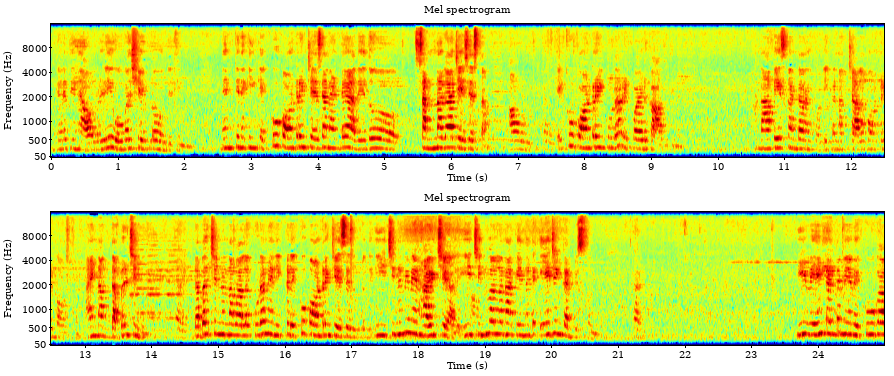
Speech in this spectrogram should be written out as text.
ఎందుకంటే దీన్ని ఆల్రెడీ ఓవల్ షేప్లో ఉంది తిని నేను తినకి ఇంకెక్కువ కౌంటరింగ్ చేశానంటే అదేదో సన్నగా చేసేస్తాం. అవును ఎక్కువ కౌంటరింగ్ కూడా రిక్వైర్డ్ కాదు తినకి నా ఫేస్ కంటారు అనుకోండి ఇక్కడ నాకు చాలా కౌంటరింగ్ అవసరం అండ్ నాకు డబుల్ చిన్ డబల్ చిన్ ఉన్న వాళ్ళకు కూడా నేను ఇక్కడ ఎక్కువ కౌంటరింగ్ చేసేది ఉంటుంది. ఈ చిన్నని నేను హైడ్ చేయాలి. ఈ చిన్ వల్ల నాకు ఏంటంటే ఏజింగ్ కనిపిస్తుంది. ఇవి ఏంటంటే మేము ఎక్కువగా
